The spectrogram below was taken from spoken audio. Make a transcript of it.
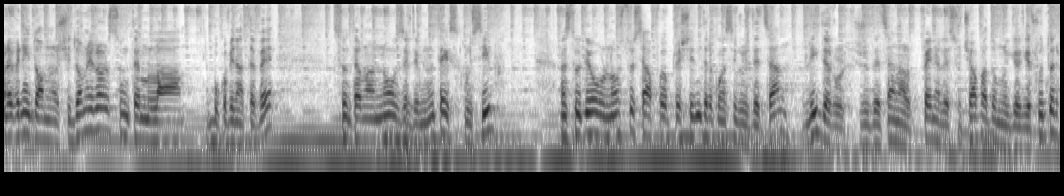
revenit, doamnelor și domnilor, suntem la Bucovina TV, suntem la 90 de minute exclusiv. În studioul nostru se află președintele Consiliului Județean, liderul județean al PNL Suceava, domnul Gheorghe Flutur.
